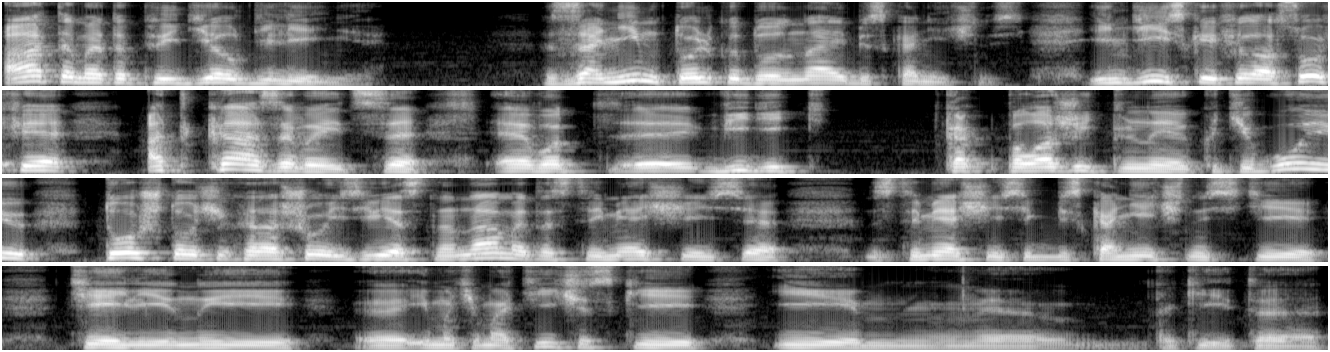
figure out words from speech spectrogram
Атом – это предел деления. За ним только дурная бесконечность. Индийская философия отказывается э, вот, э, видеть как положительную категорию то, что очень хорошо известно нам, это стремящиеся, стремящиеся к бесконечности те или иные э, и математические, и какие-то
